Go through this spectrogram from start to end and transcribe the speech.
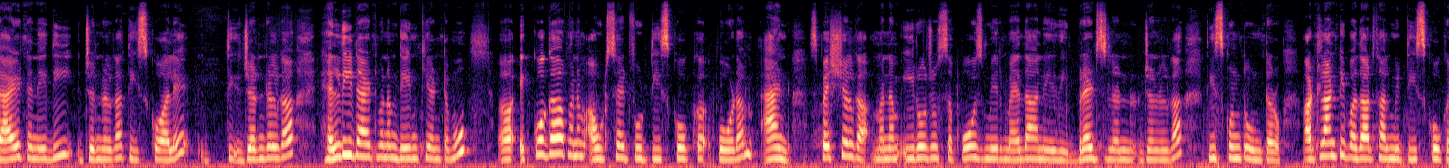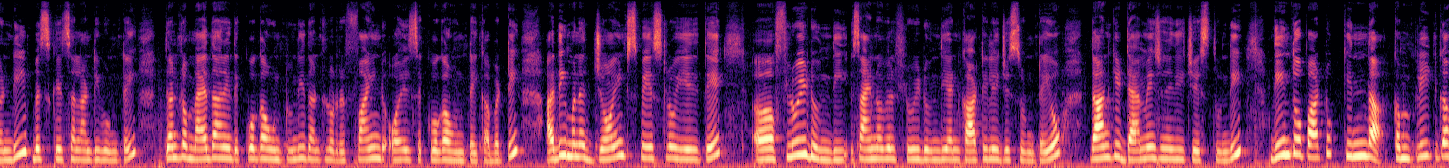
డయట్ అనేది జనరల్గా తీసుకోవాలి. జనరల్గా హెల్దీ డైట్ మనం దేనికి అంటాము? ఎక్కువగా మనం అవుట్ సైడ్ ఫుడ్ తీసుకోకపోవడం అండ్ స్పెషల్గా మనం ఈరోజు సపోజ్ మీరు మైదా అనేది బ్రెడ్స్ జనరల్గా తీసుకుంటూ ఉంటారు. అట్లాంటి పదార్థాలు మీరు తీసుకోకండి. బిస్కెట్స్ అలాంటివి ఉంటాయి. దాంట్లో మైదా అనేది ఎక్కువగా ఉంటుంది. దాంట్లో రిఫైన్డ్ ఆయిల్స్ ఎక్కువగా ఉంటాయి కాబట్టి అది మన జాయింట్ స్పేస్లో ఏదైతే ఫ్లూయిడ్ ఉంది సైనోవెల్ ఫ్లూయిడ్ ఉంది అండ్ కార్టిలేజెస్ ఉంటాయో దానికి డ్యామేజ్ అనేది చేస్తుంది. దీంతో పాటు కింద కంప్లీట్గా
